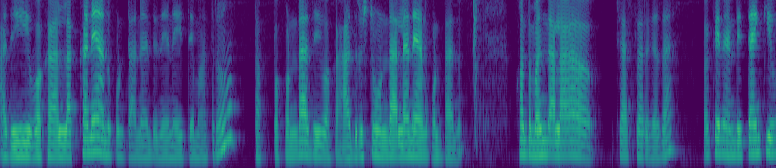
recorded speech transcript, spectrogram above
అది ఒక లక్కనే అనుకుంటానండి నేనైతే మాత్రం. తప్పకుండా అది ఒక అదృష్టం ఉండాలని అనుకుంటాను. కొంతమంది అలా చేస్తారు కదా. ఓకేనండి. Thank you.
